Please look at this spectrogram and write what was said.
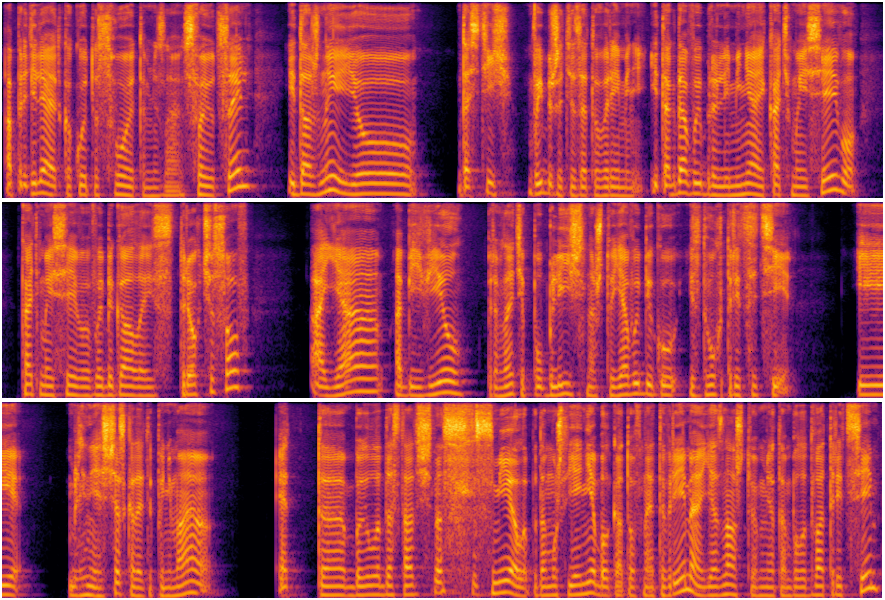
определяют какую-то свою, там, не знаю, свою цель и должны ее достичь, выбежать из этого времени. И тогда выбрали меня и Катю Моисееву. Катя Моисеева выбегала из трех часов, а я объявил, прям, знаете, публично, что я выбегу из 2.30. И, блин, я сейчас, когда это понимаю, это было достаточно смело, потому что я не был готов на это время. Я знал, что у меня там было 2.37,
